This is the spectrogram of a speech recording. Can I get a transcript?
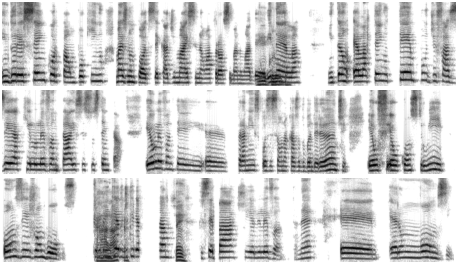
endurecer, encorpar um pouquinho, mas não pode secar demais, senão a próxima não adere nela. Então, ela tem o tempo de fazer aquilo levantar e se sustentar. Eu levantei é, para minha exposição na Casa do Bandeirante, eu, eu construí 11 João Bobos, aquele Caraca. brinquedo de criança Sim. que você bate e ele levanta, né? É, eram 11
